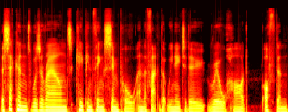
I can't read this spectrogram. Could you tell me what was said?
The second was around keeping things simple and the fact that we need to do real hard, often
